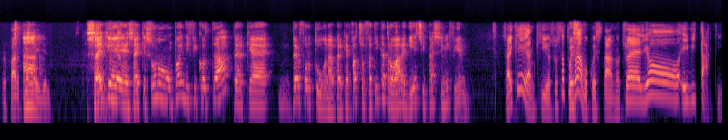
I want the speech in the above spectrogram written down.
Preparati a Ah. scegliere. Sai che, sai che sono un po' in difficoltà perché, per fortuna, perché faccio fatica a trovare 10 pessimi film. Sai che anch'io sono stato Questo- bravo quest'anno, cioè li ho evitati.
